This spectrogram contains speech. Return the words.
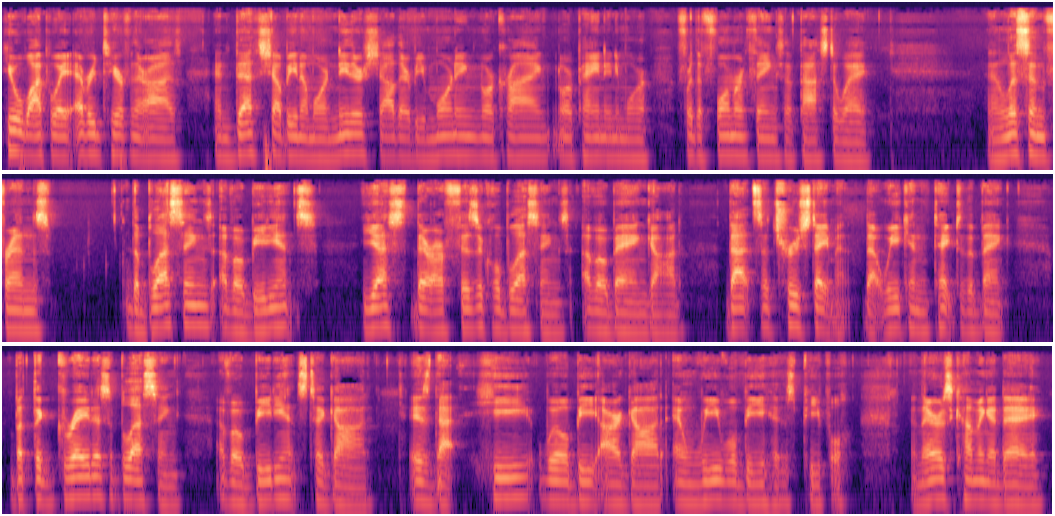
He will wipe away every tear from their eyes, and death shall be no more, neither shall there be mourning, nor crying, nor pain any more, for the former things have passed away. And listen, friends, the blessings of obedience, yes, there are physical blessings of obeying God. That's a true statement that we can take to the bank. But the greatest blessing of obedience to God is that He will be our God and we will be His people. And there is coming a day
